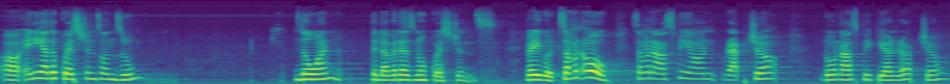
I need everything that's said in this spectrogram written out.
Uh, any other questions on Zoom? No one? Beloved has no questions. Very good. Someone, oh, someone asked me on rapture. Don't ask PP on rapture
